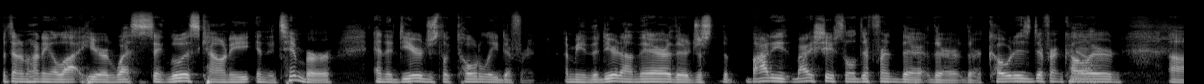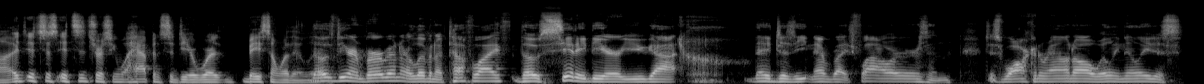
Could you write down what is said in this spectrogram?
But then I'm hunting a lot here in West St. Louis County in the timber, and the deer just look totally different. I mean, the deer down there, they're just the body body shape's a little different. Their their their coat is different color. And, uh, it, it's just it's interesting what happens to deer where based on where they live. Those deer in bourbon are living a tough life. Those city deer, you got they just eating everybody's flowers and just walking around all willy nilly, just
